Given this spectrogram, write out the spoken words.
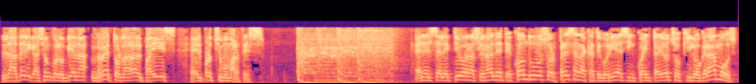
La delegación colombiana retornará al país el próximo martes. En el selectivo nacional de taekwondo hubo sorpresa en la categoría de 58 kilogramos.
